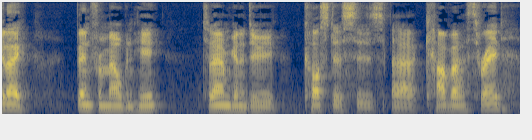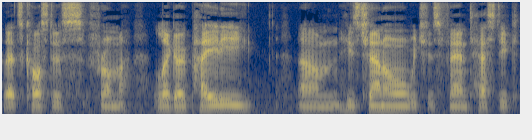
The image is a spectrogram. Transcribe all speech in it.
G'day, Ben from Melbourne here. Today I'm going to do Kostis's uh, cover thread. That's Kostis from Legopaidi, um, his channel, which is fantastic.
